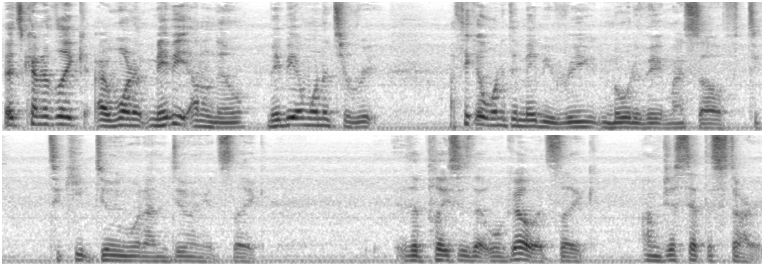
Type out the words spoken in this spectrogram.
it's kind of like I wanted maybe I don't know maybe I wanted to re I think I wanted to maybe re motivate myself to to keep doing what I'm doing. It's like the places that we'll go. It's like I'm just at the start.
